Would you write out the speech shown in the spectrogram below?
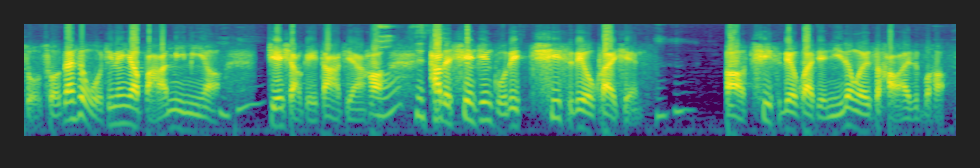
所措。但是我今天要把它秘密哦揭晓给大家哈，它的现金股利七十六块钱，啊，七十六块钱，你认为是好还是不好？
